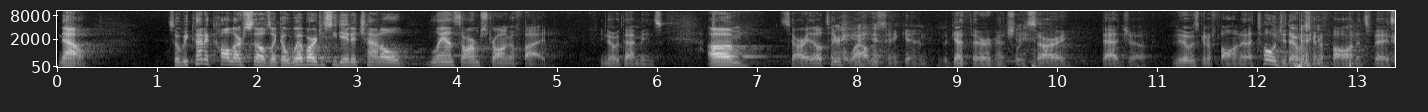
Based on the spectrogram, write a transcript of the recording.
Now, so we kind of call ourselves like a WebRTC data channel Lance Armstrongified. You know what that means. Um, Sorry, that'll take a while to sink in. It'll get there eventually. Sorry, bad joke. I knew that was going to fall on it. I told you that was going to fall on its face.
